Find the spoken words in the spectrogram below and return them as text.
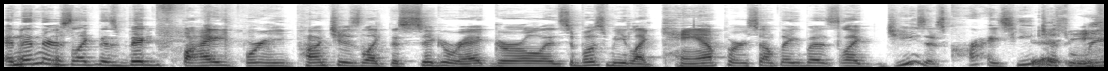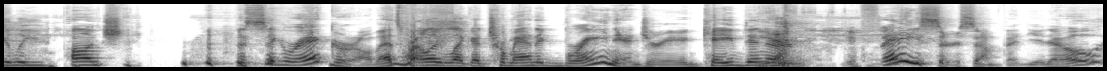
and then there's like this big fight where he punches like the cigarette girl. It's supposed to be like camp or something, but it's like, Jesus Christ, he just really punched the cigarette girl. That's probably like a traumatic brain injury and caved in her face or something, you know?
